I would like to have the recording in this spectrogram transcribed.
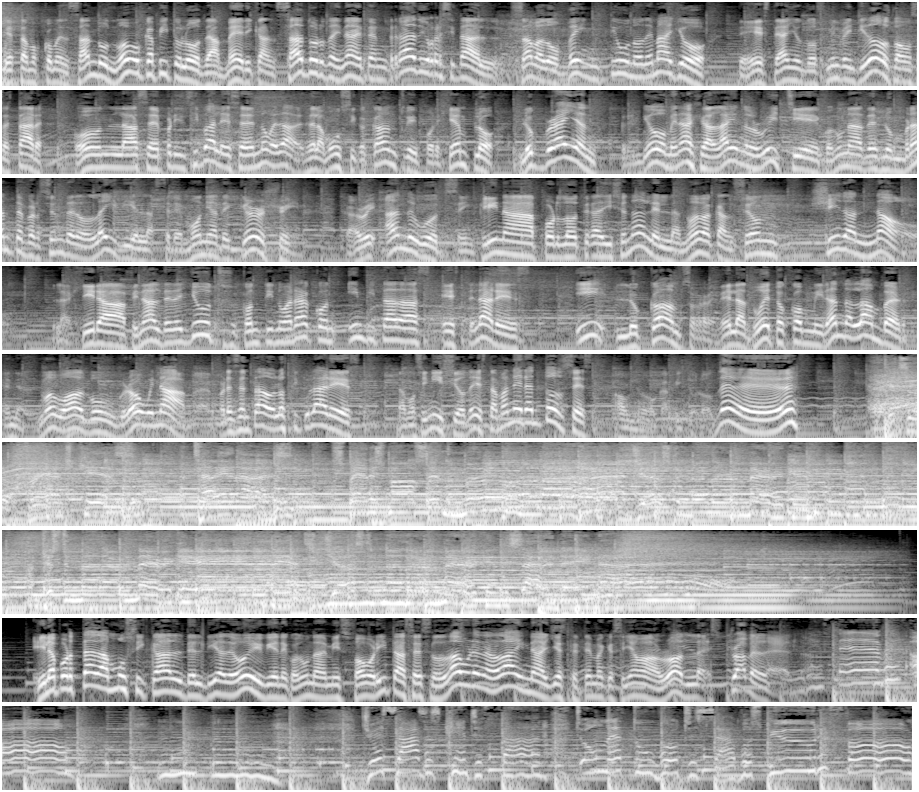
Y estamos comenzando un nuevo capítulo de American Saturday Night en Radio Recital. Sábado 21 de mayo de este año 2022 vamos a estar con las eh, principales eh, novedades de la música country. Por ejemplo, Luke Bryan rindió homenaje a Lionel Richie con una deslumbrante versión de Lady en la ceremonia de Gershwin. Carrie Underwood se inclina por lo tradicional en la nueva canción She Don't Know. La gira final de The Youth continuará con invitadas estelares y Luke Combs revela dueto con Miranda Lambert en el nuevo álbum Growing Up. Presentado los titulares, damos inicio de esta manera entonces a un nuevo capítulo de... Just Y la portada musical del día de hoy viene con una de mis favoritas, es Lauren Alaina y este tema que se llama Rodless Traveler. Define. Don't let the world decide what's beautiful.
